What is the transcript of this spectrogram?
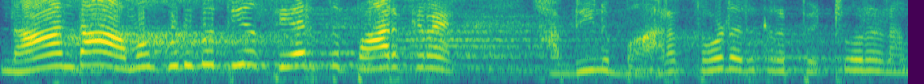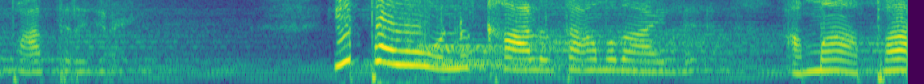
நான் தான் அவன் குடும்பத்தையும் சேர்த்து பார்க்கிறேன் அப்படின்னு பாரத்தோட இருக்கிற பெற்றோரை நான் பார்த்துருக்குறேன். இப்போவும் ஒன்றும் காலம் தாமதம் ஆயிடல அம்மா அப்பா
